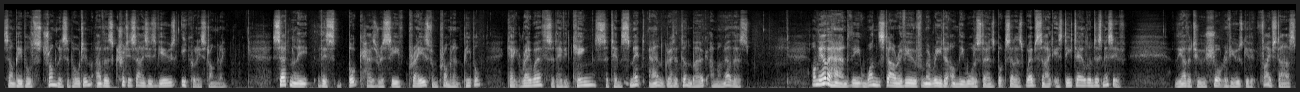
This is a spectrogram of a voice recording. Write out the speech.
Some people strongly support him, others criticise his views equally strongly. Certainly, this book has received praise from prominent people Kate Raworth, Sir David King, Sir Tim Smit, and Greta Thunberg, among others. On the other hand, the one star review from a reader on the Waterstones Booksellers website is detailed and dismissive. The other two short reviews give it five stars.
